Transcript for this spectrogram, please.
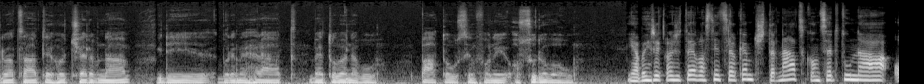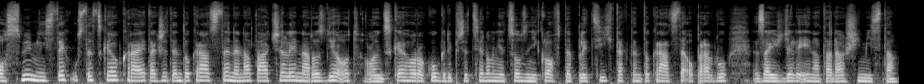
27. června, kdy budeme hrát Beethovenovu pátou symfonii osudovou. Já bych řekla, že to je vlastně celkem 14 koncertů na osmi místech Ústeckého kraje, takže tentokrát jste nenatáčeli na rozdíl od loňského roku, kdy přeci jenom něco vzniklo v Teplicích, tak tentokrát jste opravdu zajížděli i na ta další místa.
